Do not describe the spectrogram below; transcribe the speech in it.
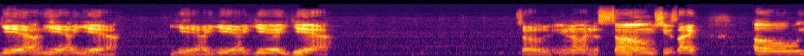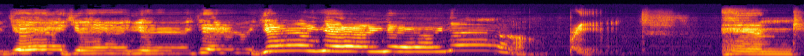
yeah, yeah, yeah, yeah, yeah, yeah, yeah. So, you know, in the song, she's like, oh, yeah, yeah, yeah, yeah, yeah, yeah, yeah, yeah. Bam. And,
